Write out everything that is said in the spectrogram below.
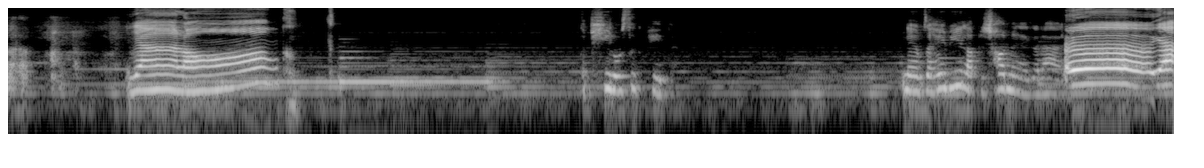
แล้ว อย่าร้อง แต่พี่รู้สึกผิดอะเนมจะให้พี่รับผิดชอบยังไงก็ได้ เออ อย่า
